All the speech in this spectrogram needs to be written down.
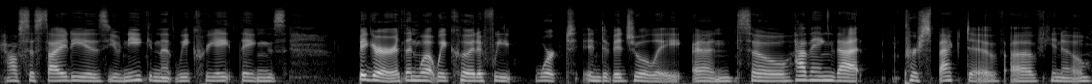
how society is unique and that we create things bigger than what we could if we worked individually. And so having that perspective of, you know,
